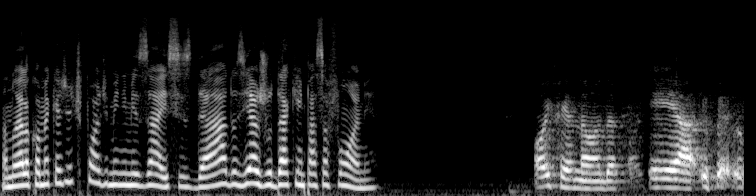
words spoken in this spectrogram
Manuela, como é que a gente pode minimizar esses dados e ajudar quem passa fome? Oi, Fernanda. É, eu, eu,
